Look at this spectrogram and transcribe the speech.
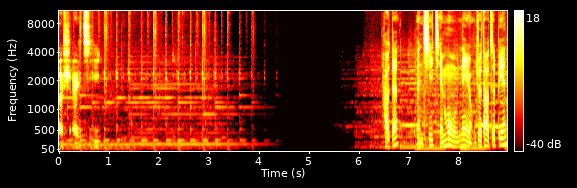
二十二集。好的，本期节目内容就到这边。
